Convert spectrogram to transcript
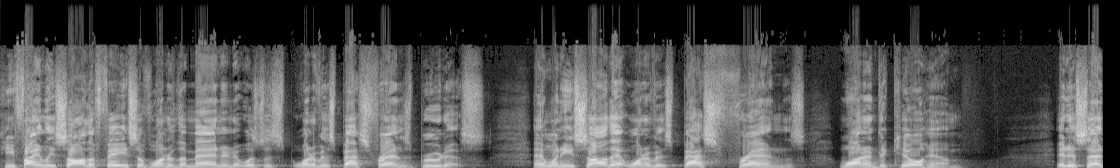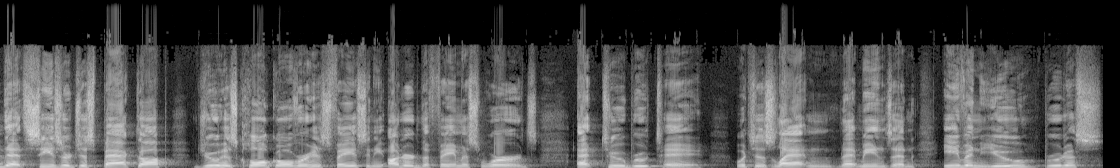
he finally saw the face of one of the men, and it was his, one of his best friends, Brutus. And when he saw that one of his best friends wanted to kill him, it is said that Caesar just backed up, drew his cloak over his face, and he uttered the famous words, Et tu, Brute, which is Latin, that means, and even you, Brutus.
